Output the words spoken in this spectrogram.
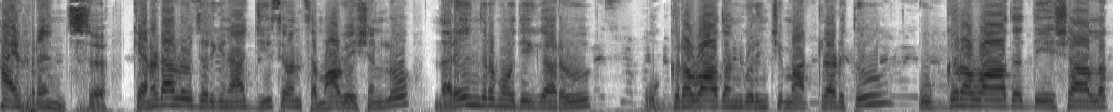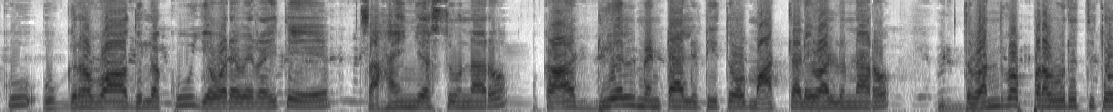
హాయ్ ఫ్రెండ్స్. కెనడాలో జరిగిన జీ సెవెన్ సమావేశంలో నరేంద్ర మోదీ గారు ఉగ్రవాదం గురించి మాట్లాడుతూ ఉగ్రవాద దేశాలకు ఉగ్రవాదులకు ఎవరెవరైతే సహాయం చేస్తూ ఉన్నారో ఒక డ్యూయల్ మెంటాలిటీతో మాట్లాడే వాళ్ళు ఉన్నారో ద్వంద్వ ప్రవృత్తితో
